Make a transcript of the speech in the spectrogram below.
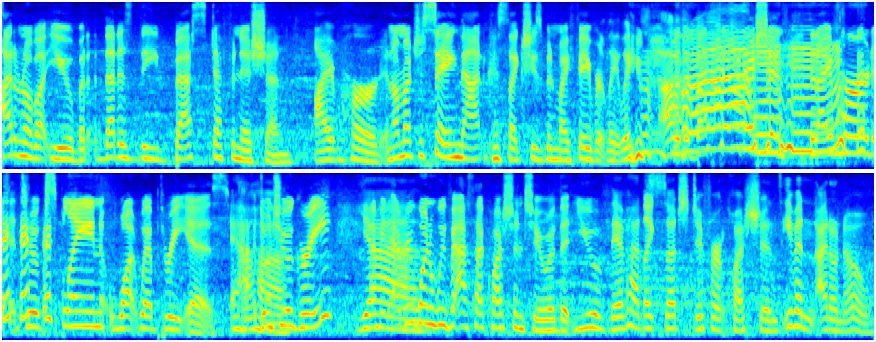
I don't know about you, but that is the best definition I've heard. And I'm not just saying that because like she's been my favorite lately. but the best definition that I've heard to explain what Web3 is. Uh-huh. Don't you agree? Yeah. I mean, everyone we've asked that question to or that you have They've had like such different questions. Even I don't know.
